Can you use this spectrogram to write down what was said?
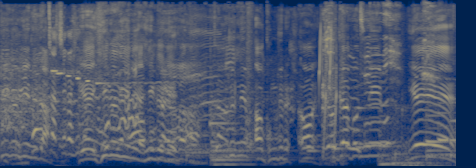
희극인이다. 자체가 희극이고. 예 희극인이야 희극인. 공주님 아 공주님 어 여자분님 예 예.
